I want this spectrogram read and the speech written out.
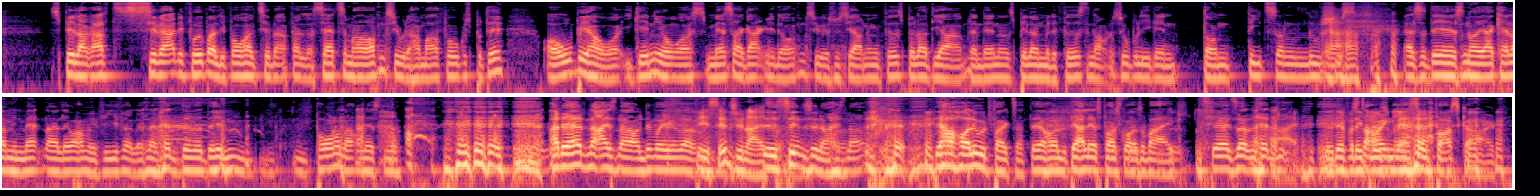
spiller ret seværdig fodbold i forhold til i hvert fald at satse meget offensivt og har meget fokus på det. Og OB har jo igen i år også masser af gang i det offensive. Jeg synes, de har nogle fede spillere. De har blandt andet spilleren med det fedeste navn i Superligaen, Don Dietzson Lucius. Ja. Altså, det er sådan noget, jeg kalder min mand, når jeg laver ham i FIFA, eller noget andet. Det, ved, det er en pornonavn næsten. Ej, det er et nice navn, det må jeg indrømme. Det er sindssygt nice. Det er sindssygt nice navn. det har Hollywood-faktor. Det har, Hollywood. det har Lars Fosgaard altså bare ikke. Det er altså Nej, det er derfor, det starring ikke Lasse blev Fosgaard.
